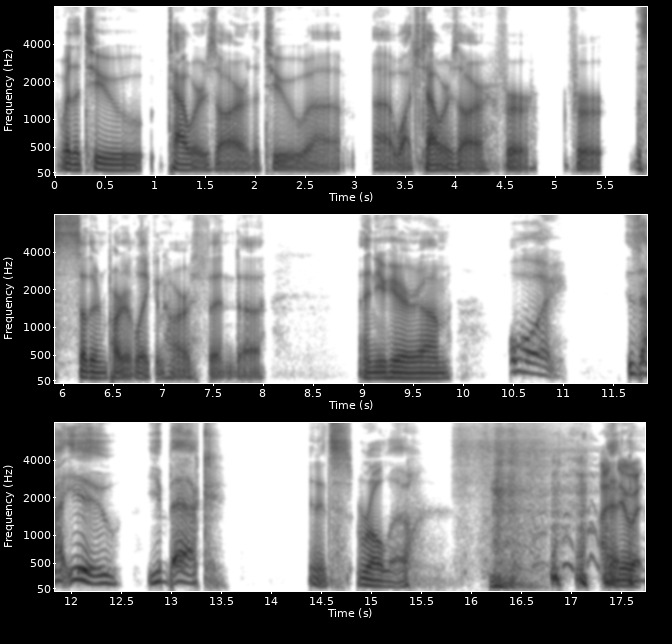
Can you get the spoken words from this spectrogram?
where the two towers are, the two uh, uh, watchtowers are for for the southern part of Lake and Hearth, and uh, and you hear, um, "Oi, is that you? You back?" And it's Rolo. I knew it.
